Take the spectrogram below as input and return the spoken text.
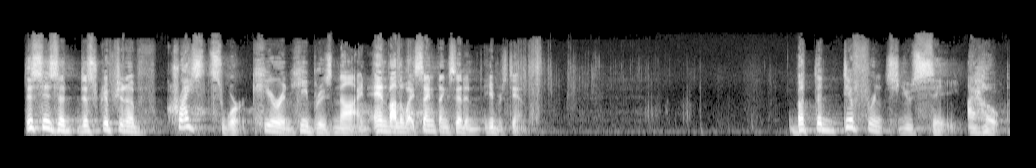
This is a description of Christ's work here in Hebrews 9. And by the way, same thing said in Hebrews 10. But the difference you see, I hope,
